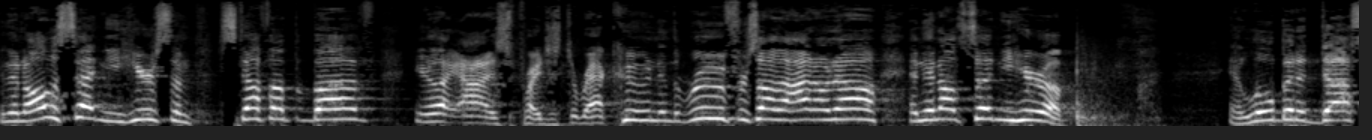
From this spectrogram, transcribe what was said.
and then all of a sudden you hear some stuff up above. You're like, ah, it's probably just a raccoon in the roof or something. I don't know. And then all of a sudden you hear a, and a little bit of dust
